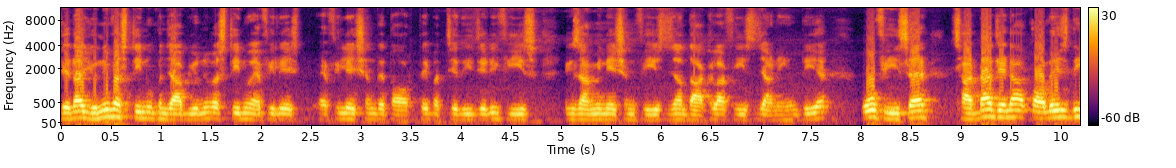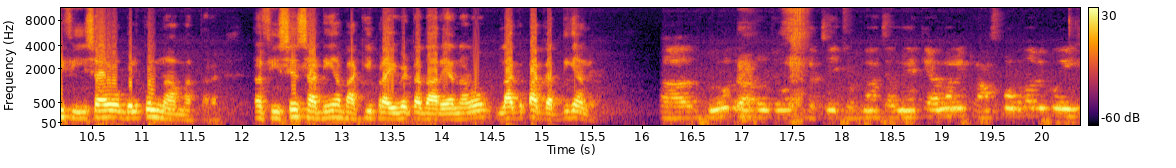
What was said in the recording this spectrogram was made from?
ਜਿਹੜਾ ਯੂਨੀਵਰਸਿਟੀ ਨੂੰ ਪੰਜਾਬ ਯੂਨੀਵਰਸਿਟੀ ਨੂੰ ਐਫੀਲੀਏਸ਼ਨ ਦੇ ਤੌਰ ਤੇ ਬੱਚੇ ਦੀ ਜਿਹੜੀ ਫੀਸ ਐਗਜ਼ਾਮੀਨੇਸ਼ਨ ਫੀਸ ਜਾਂ ਦਾਖਲਾ ਫੀਸ ਜਾਣੀ ਹੁੰਦੀ ਹੈ ਉਹ ਫੀਸ ਹੈ। ਸਾਡਾ ਜਿਹੜਾ ਕਾਲਜ ਦੀ ਫੀਸ ਹੈ ਉਹ ਬਿਲਕੁਲ ਨਾਮਾਤਰ ਹੈ। ਤਾਂ ਫੀਸੇ ਸਾਡੀਆਂ ਬਾਕੀ ਪ੍ਰਾਈਵੇਟ ਅਦਾਰਿਆਂ ਨਾਲੋਂ ਲਗਭਗ ਅੱਧੀਆਂ ਨੇ। ਅਹ ਦੂਰ ਦਰਾਡੋਂ ਜੋ ਬੱਚੇ ਜੁੜਨਾ ਚਾਹੁੰਦੇ ਆ ਕਿ ਉਹਨਾਂ ਲਈ ਟਰਾਂਸਪੋਰਟ ਦਾ ਵੀ ਕੋਈ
